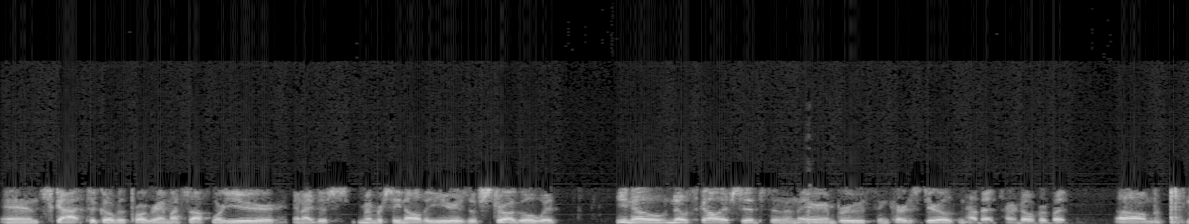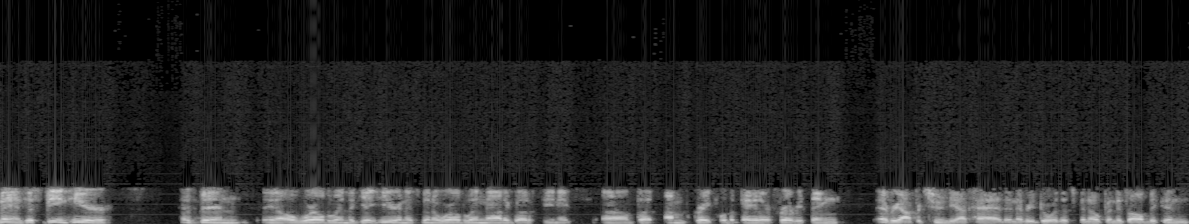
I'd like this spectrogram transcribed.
And Scott took over the program my sophomore year, and I just remember seeing all the years of struggle with, you know, no scholarships, and then Aaron Bruce and Curtis Jerrells and how that turned over. But um, man, just being here has been you know a whirlwind to get here, and it's been a whirlwind now to go to Phoenix. Um, but I'm grateful to Baylor for everything, every opportunity I've had, and every door that's been opened. It's all because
